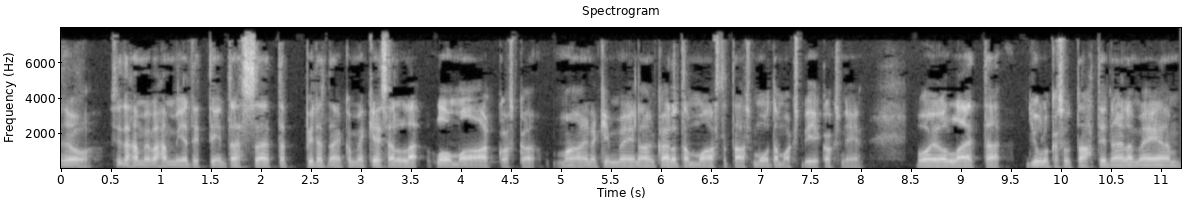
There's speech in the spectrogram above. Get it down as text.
Joo, sitähän me vähän mietittiin tässä, että pidetäänkö me kesällä lomaa, koska mä ainakin meinaan kadota maasta taas muutamaksi viikoksi, niin voi olla, että julkaisutahti näillä meidän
